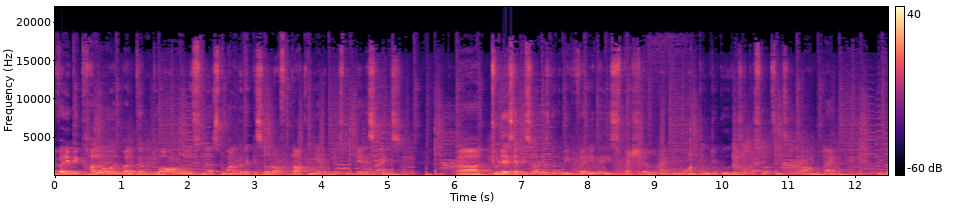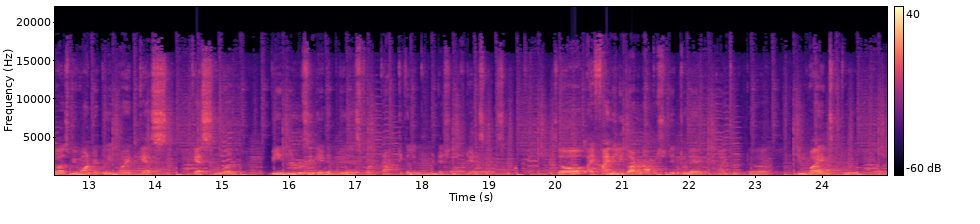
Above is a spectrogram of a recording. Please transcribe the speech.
A very big hello and welcome to all the listeners to another episode of Talking AWS with Data Science. Uh, today's episode is going to be very, very special. I've been wanting to do this episode since a long time because we wanted to invite guests, guests who are been using AWS for practical implementation of data science. So I finally got an opportunity today. I could uh, invite to uh,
